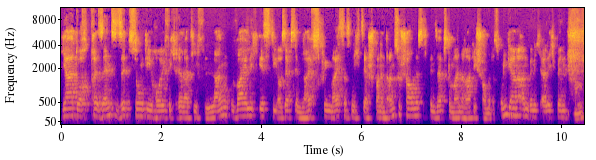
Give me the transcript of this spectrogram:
ja, doch Präsenzsitzung, die häufig relativ langweilig ist, die auch selbst im Livestream meistens nicht sehr spannend anzuschauen ist. Ich bin selbst Gemeinderat, ich schaue mir das ungern an, wenn ich ehrlich bin. Mhm.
